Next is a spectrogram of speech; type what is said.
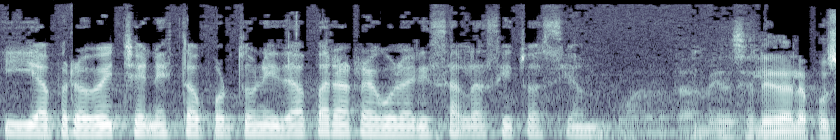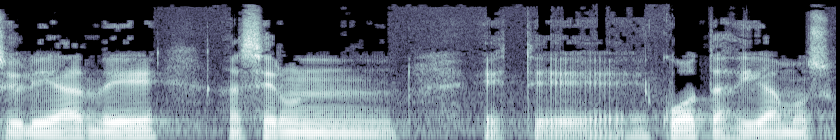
y aprovechen esta oportunidad para regularizar la situación. También se le da la posibilidad de hacer un, este, cuotas, digamos,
